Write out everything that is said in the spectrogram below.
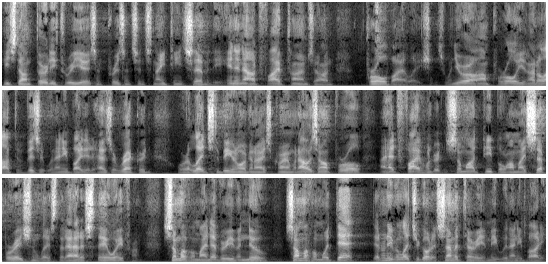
He's done 33 years in prison since 1970, in and out five times on parole violations. When you're on parole, you're not allowed to visit with anybody that has a record or alleged to be an organized crime. When I was on parole, I had 500 and some odd people on my separation list that I had to stay away from. Some of them I never even knew. Some of them were dead. They don't even let you go to a cemetery and meet with anybody.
